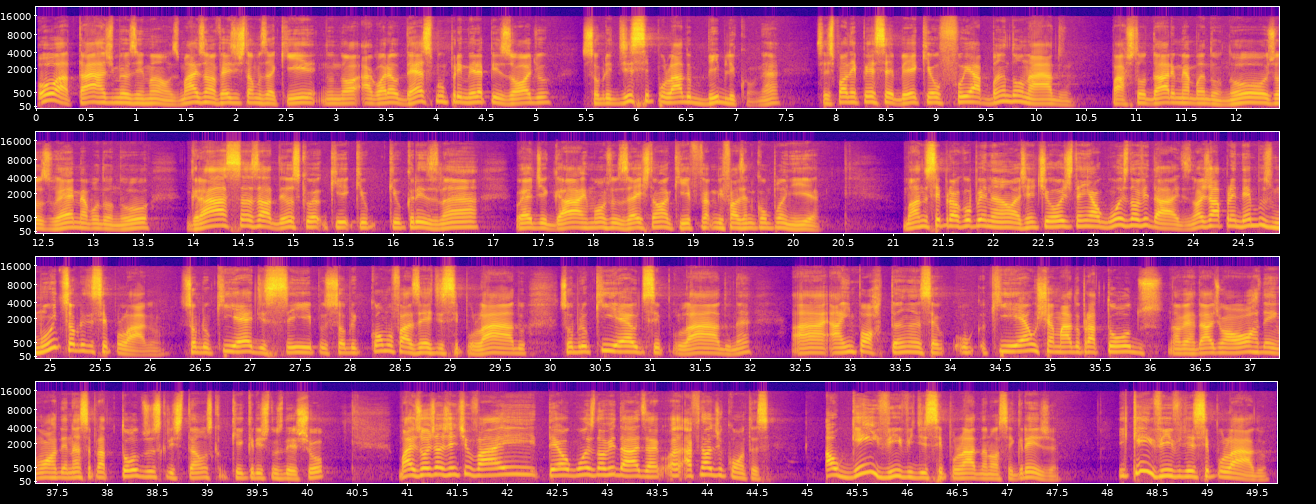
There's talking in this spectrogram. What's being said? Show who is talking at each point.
Speaker 1: Boa tarde, meus irmãos. Mais uma vez estamos aqui. No, agora é o 11 episódio sobre discipulado bíblico, né? Vocês podem perceber que eu fui abandonado. Pastor Dário me abandonou, Josué me abandonou. Graças a Deus que, que, que, que o Crislan, o Edgar, o irmão José estão aqui me fazendo companhia. Mas não se preocupe não, a gente hoje tem algumas novidades. Nós já aprendemos muito sobre discipulado, sobre o que é discípulo, sobre como fazer discipulado, sobre o que é o discipulado, né? A, a importância, o que é um chamado para todos, na verdade, uma ordem, uma ordenança para todos os cristãos que Cristo nos deixou. Mas hoje a gente vai ter algumas novidades. Afinal de contas, alguém vive discipulado na nossa igreja? E quem vive discipulado?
